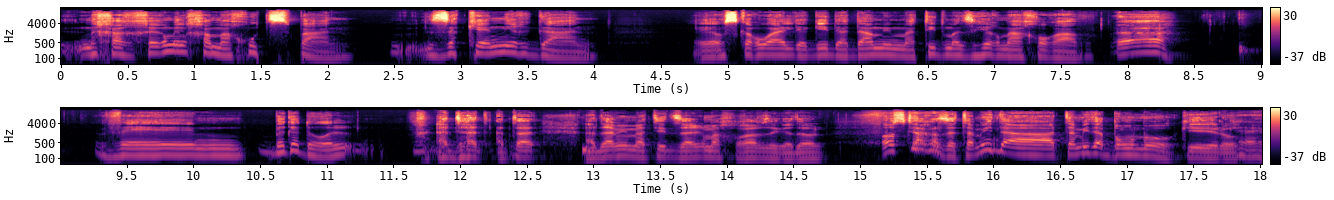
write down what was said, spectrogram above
מחרחר מלחמה חוצפן, זקן נרגן. אה, אוסקר ויילד יגיד, אדם עם עתיד מזהיר מאחוריו. אה. ובגדול... אדם עם עתיד זהיר מאחוריו זה גדול. אוסקר זה תמיד, תמיד הבונמו, כאילו. כן.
